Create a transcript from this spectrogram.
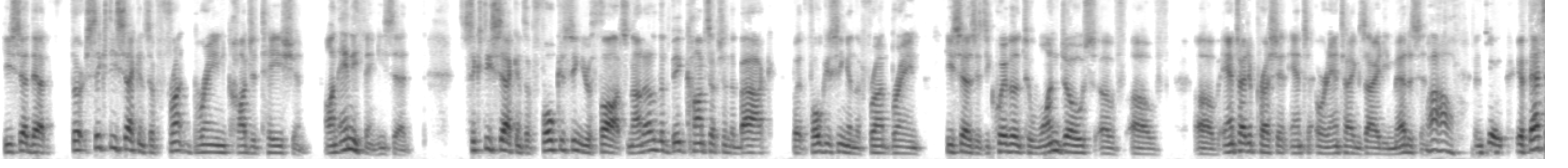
he said that 60 seconds of front brain cogitation on anything he said 60 seconds of focusing your thoughts not out of the big concepts in the back but focusing in the front brain he says it's equivalent to one dose of of of antidepressant anti, or an anti-anxiety medicine. Wow. And so if that's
